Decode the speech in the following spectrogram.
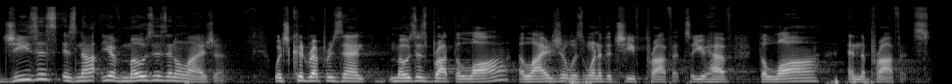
Jesus is not, you have Moses and Elijah which could represent Moses brought the law, Elijah was one of the chief prophets. So you have the law and the prophets.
